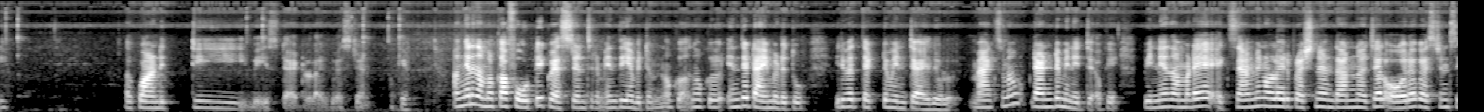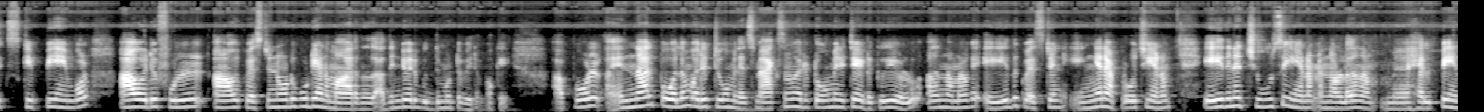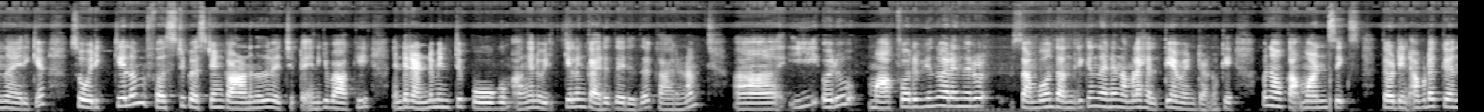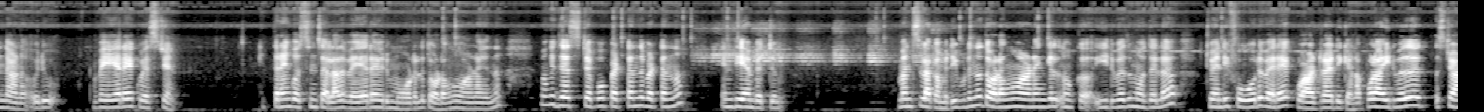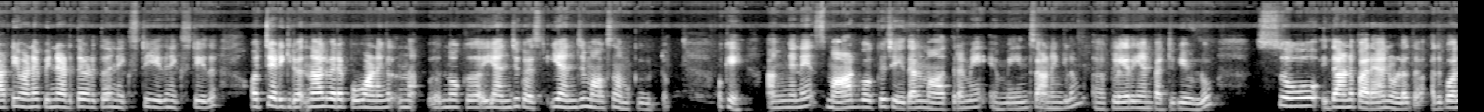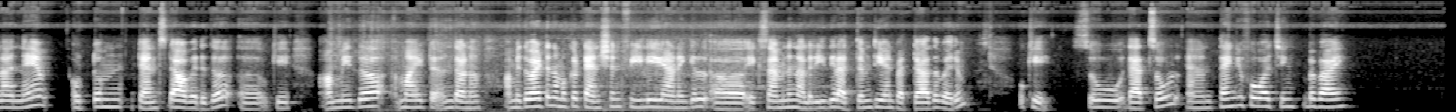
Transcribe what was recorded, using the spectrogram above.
quantity based ആയിട്ടുള്ള ഒരു ക്വസ്റ്റ്യൻ ഓക്കെ അങ്ങനെ നമുക്ക് ആ ഫോർട്ടി ക്വസ്റ്റ്യൻസിനും എന്ത് ചെയ്യാൻ പറ്റും? നമുക്ക് നമുക്ക് എന്ത് ടൈം എടുത്തു? ഇരുപത്തെട്ട് മിനിറ്റ് ആയതേ ഉള്ളൂ മാക്സിമം രണ്ട് മിനിറ്റ് ഓക്കെ പിന്നെ നമ്മുടെ എക്സാമിനുള്ള ഒരു പ്രശ്നം എന്താണെന്ന് വെച്ചാൽ ഓരോ ക്വസ്റ്റ്യൻ സ്കിപ്പ് ചെയ്യുമ്പോൾ ആ ഒരു ഫുൾ ആ ഒരു ക്വസ്റ്റ്യനോട് കൂടിയാണ് മാറുന്നത്. അതിന്റെ ഒരു ബുദ്ധിമുട്ട് വരും. ഓക്കെ അപ്പോൾ എന്നാൽ പോലും ഒരു ടു മിനിറ്റ്സ് മാക്സിമം ഒരു ടു മിനിറ്റ് എടുക്കുകയുള്ളൂ. അത് നമ്മൾക്ക് ഏത് ക്വസ്റ്റ്യൻ എങ്ങനെ അപ്രോച്ച് ചെയ്യണം ഏതിനെ ചൂസ് ചെയ്യണം എന്നുള്ളത് ഹെൽപ്പ് ചെയ്യുന്നതായിരിക്കും. സോ ഒരിക്കലും ഫസ്റ്റ് ക്വസ്റ്റ്യൻ കാണുന്നത് വെച്ചിട്ട് എനിക്ക് ബാക്കി എന്റെ രണ്ട് മിനിറ്റ് പോകും. അങ്ങനെ ഒരിക്കലും കരുതരുത്. കാരണം ഈ ഒരു മാർക്ക് ഫോർ റിവ്യൂ എന്ന് പറയുന്ന ഒരു സംഭവം തന്നിരിക്കുന്നത് തന്നെ നമ്മളെ ഹെൽപ്പ് ചെയ്യാൻ വേണ്ടിയിട്ടാണ്. ഓക്കെ അപ്പോൾ നോക്കാം. വൺ സിക്സ് തേർട്ടീൻ അവിടെയൊക്കെ എന്താണ്? ഒരു വേറെ ക്വസ്റ്റ്യൻ ഇത്രയും ക്വസ്റ്റ്യൻസ് അല്ലാതെ വേറെ ഒരു മോഡൽ തുടങ്ങുവാണ് എന്ന് നമുക്ക് ജസ്റ്റ് അപ്പോൾ പെട്ടെന്ന് പെട്ടെന്ന് എന്ത് ചെയ്യാൻ പറ്റും? മനസ്സിലാക്കാൻ പറ്റും. ഇവിടുന്ന് തുടങ്ങുവാണെങ്കിൽ നമുക്ക് ഇരുപത് മുതൽ ട്വന്റി ഫോർ വരെ ക്വാഡ്രാറ്റിക് ആണ്. അപ്പോൾ ആ ഇരുപത് സ്റ്റാർട്ട് ചെയ്യുവാണെങ്കിൽ പിന്നെ അടുത്ത അടുത്ത് നെക്സ്റ്റ് ചെയ്ത് നെക്സ്റ്റ് ചെയ്ത് ഒറ്റയടിക്ക് ഇരുപത്തിനാല് വരെ പോവുകയാണെങ്കിൽ നോക്കുക ഈ അഞ്ച് ക്വസ്റ്റ് ഈ അഞ്ച് മാർക്സ് നമുക്ക് കിട്ടും. ഓക്കെ അങ്ങനെ സ്മാർട്ട് വർക്ക് ചെയ്താൽ മാത്രമേ മെയിൻസ് ആണെങ്കിലും ക്ലിയർ ചെയ്യാൻ പറ്റുകയുള്ളൂ. സോ ഇതാണ് പറയാനുള്ളത്. അതുപോലെ തന്നെ ഒട്ടും ടെൻസ്ഡ് ആവരുത്. ഓക്കെ. അമിതമായിട്ട് എന്താണ്? അമിതമായിട്ട് നമുക്ക് ടെൻഷൻ ഫീൽ ചെയ്യുകയാണെങ്കിൽ എക്സാമിന് നല്ല രീതിയിൽ അറ്റംപ്റ്റ് ചെയ്യാൻ പറ്റാതെ വരും. Okay. So that's all. And thank you for watching. Bye bye.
